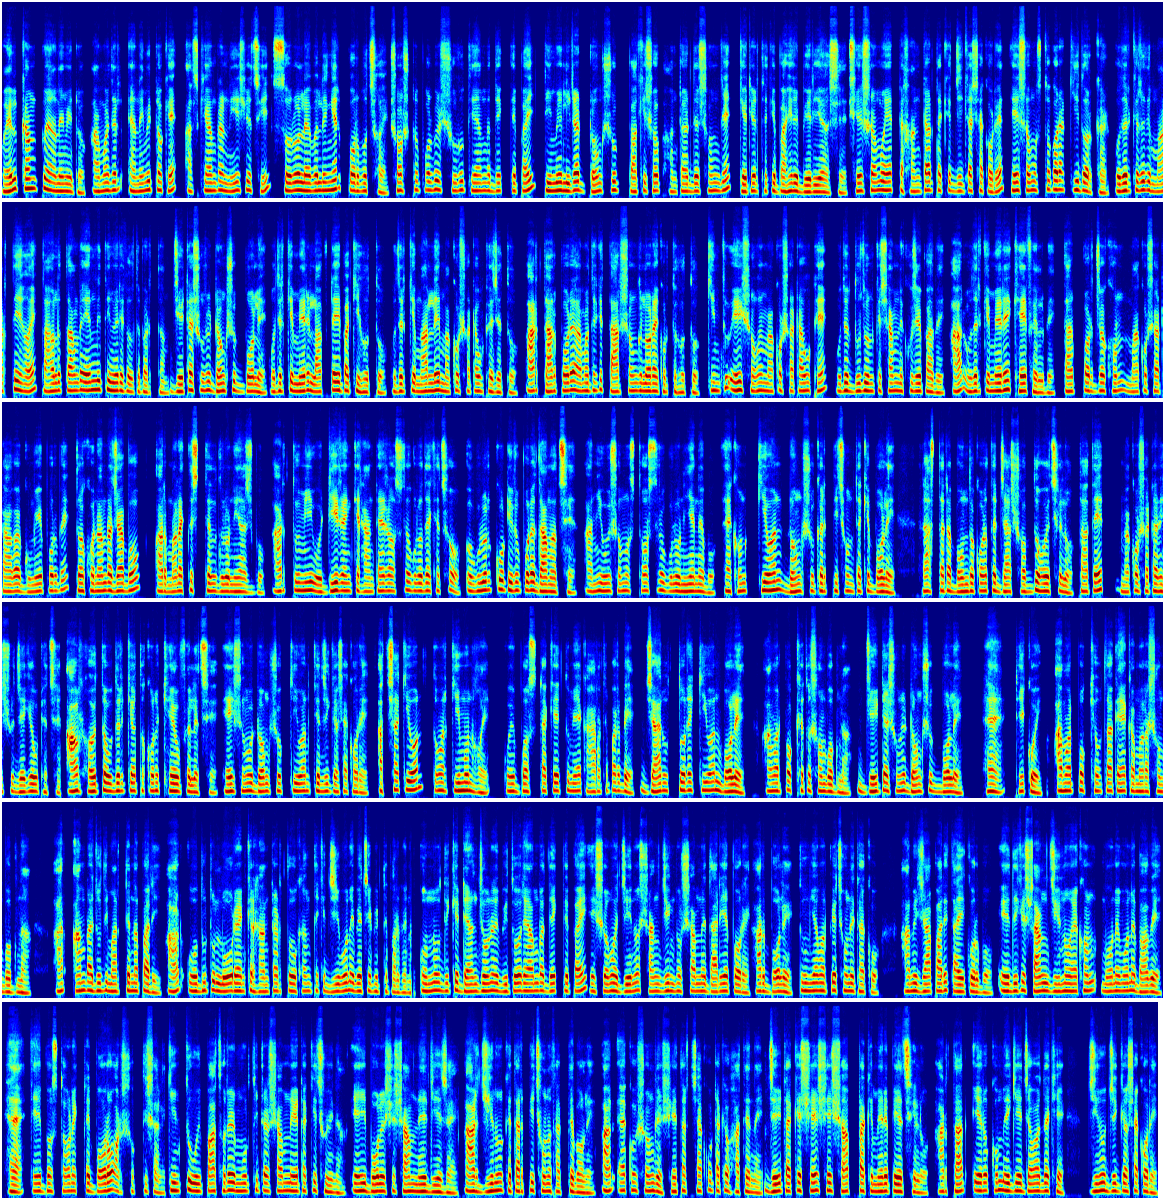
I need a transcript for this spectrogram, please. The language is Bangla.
ওয়েলকাম টু অ্যানিমিটক আমাদের অ্যানিমিটকে আজকে আমরা নিয়ে এসেছি সোলো লেভেলিং এর পর্ব ছয়। ষষ্ঠ পর্বের শুরুতে আমরা দেখতে পাই টিমের লিডার ডংসুক বাকি সব হান্টারদের সঙ্গে গেটের থেকে বাহিরে বেরিয়ে আসে। সে সময় একটা হান্টার তাকে জিজ্ঞাসা করে এই সমস্ত করার কি দরকার? ওদেরকে যদি মারতে হয়, তাহলে তো আমরা এমনিতেই মেরে ফেলতে পারতাম। যেটা শুনে ডংসুক বলে, ওদেরকে মেরে লাভটাই বাকি হতো? ওদেরকে মারলে মাকড়সাটা উঠে যেত। আর তারপরে আমাদেরকে তার সঙ্গে লড়াই করতে হতো। কিন্তু এই সময় মাকড়সাটা উঠে ওদের দুজনকে সামনে খুঁজে পাবে আর ওদেরকে মেরে খেয়ে ফেলবে। তারপর যখন মাকড়সাটা আবার ঘুমিয়ে পড়বে, তখন আমরা যাব আর মানা ক্রিস্টালগুলো নিয়ে আসব। আর তুমি ওই ডি র্যাঙ্কের হান্টারের অস্ত্রগুলো দেখেছ? ওগুলোর কোটির উপরে দাম আছে। আমি ওই সমস্ত অস্ত্রগুলো নিয়ে নেব। এখন কিওয়ান ডংশুকের পিছন থেকে বলে, রাস্তাটা বন্ধ করাতে যা শব্দ হয়েছিল, তাতে মাকড়সাটা নিশ্চয় জেগে উঠেছে। আর হয়তো ওদেরকে এতক্ষণে খেয়েও ফেলেছে। এই সময় ডংশুক কিওয়ানকে জিজ্ঞাসা করে আচ্ছা কিওয়ান, তোমার কি মন হয়? ওই বসটাকে তুমি এক হারাতে পারবে? যার উত্তরে কিওয়ান বলে, আমার পক্ষে তো সম্ভব না। যেইটা শুনে ডংসুক বলে হ্যাঁ ঠিকই, আমার পক্ষেও তাকে একা মারা সম্ভব না। আর আমরা যদি মারতে না পারি, আর ও দুটো লো র্যাঙ্কের হান্টার তো ওখান থেকে জীবনে বেঁচে ফিরতে পারবে না। অন্যদিকে ড্যানজনের ভিতরে আমরা দেখতে পাই এই সময় জিনো সাংজিহ্নর সামনে দাঁড়িয়ে পড়ে আর বলে, তুমি আমার পেছনে থাকো। আমি যা পারি তাই করব। এদিকে সাং জিনো এখন মনে মনে ভাবে হ্যাঁ এই বস্তা অনেকটাই বড় আর শক্তিশালী। কিন্তু ওই পাথরের মূর্তিটার সামনে এটা কিছুই না। এই বলে সে সামনে এগিয়ে যায় আর জিনোকে তার পিছনে থাকতে বলে। আর একই সঙ্গে সে তার চাকুটাকেও হাতে নেয় যেটাকে সে সেই সাপটাকে মেরে পেয়েছিল। আর তার এরকম এগিয়ে যাওয়া দেখে জিনো জিজ্ঞাসা করে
